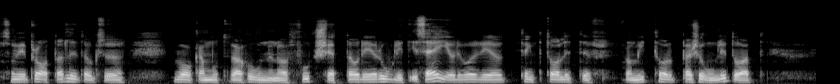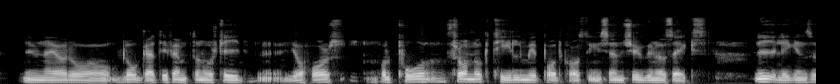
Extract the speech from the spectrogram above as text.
som vi pratat lite också, vaka motivationen och att fortsätta och det är roligt i sig och det var det jag tänkte ta lite från mitt håll personligt då att nu när jag då bloggat i 15 års tid, eh, jag har hållit på från och till med podcasting sedan 2006. Nyligen så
